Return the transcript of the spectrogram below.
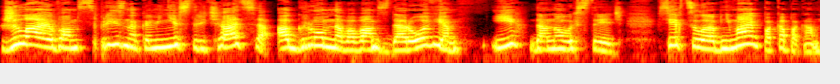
Желаю вам с признаками не встречаться, огромного вам здоровья, и до новых встреч. Всех целую, обнимаю. Пока-пока.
